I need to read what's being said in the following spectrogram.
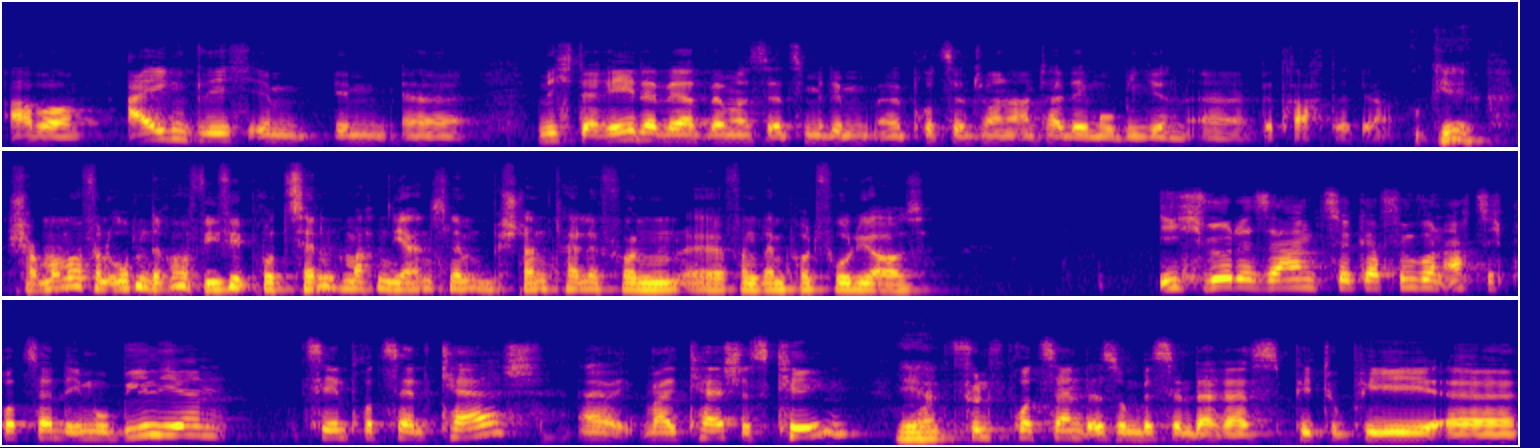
aber eigentlich im, im äh, nicht der Rede wert, wenn man es jetzt mit dem äh, prozentualen Anteil der Immobilien äh, betrachtet. Ja. Okay, schauen wir mal von oben drauf. Wie viel Prozent machen die einzelnen Bestandteile von, äh, von deinem Portfolio aus? Ich würde sagen, ca. 85 Prozent Immobilien, 10 Prozent Cash, äh, weil Cash ist King. Ja. Und 5 Prozent ist so ein bisschen der Rest. P2P, äh,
